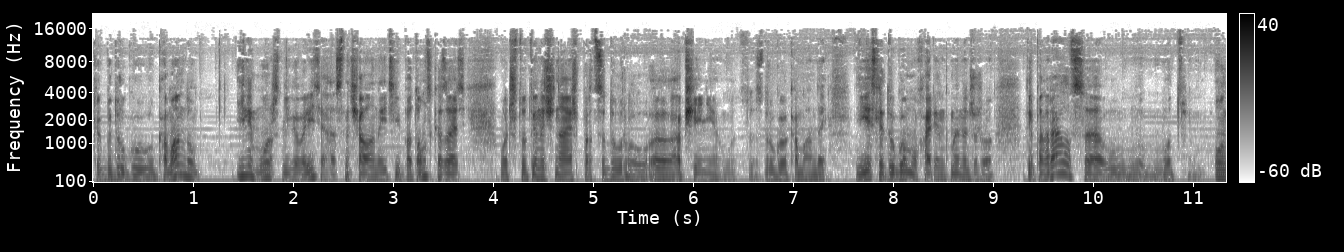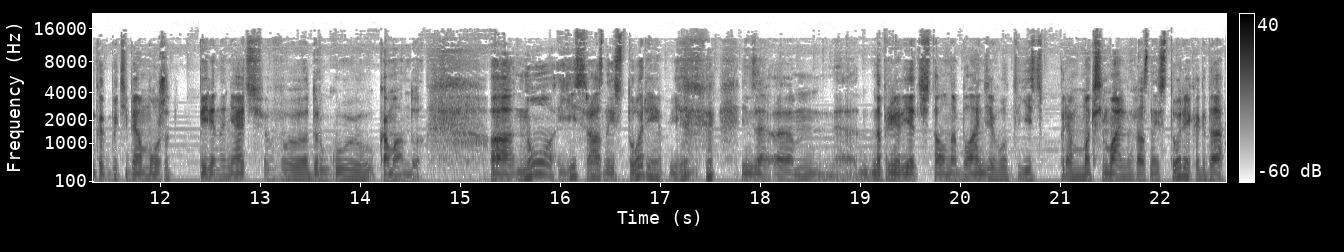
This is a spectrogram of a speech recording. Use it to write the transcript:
как бы другую команду, или можешь не говорить, а сначала найти, потом сказать, вот что ты начинаешь процедуру э, общения вот, с другой командой. Если другому харинг-менеджеру ты понравился, вот он как бы тебя может перенанять в другую команду. А, но есть разные истории. Я, не знаю, эм, например, я читал на Бланде, вот есть прям максимально разные истории, когда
